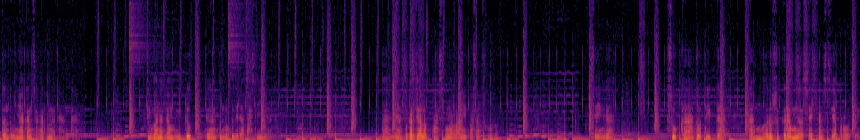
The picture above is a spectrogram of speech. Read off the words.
tentunya akan sangat menegangkan. Di mana kamu hidup dengan penuh ketidakpastian. Banyak pekerja lepas mengalami pasang surut. Sehingga suka atau tidak, kamu harus segera menyelesaikan setiap proyek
